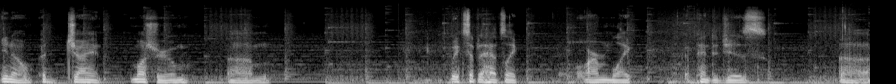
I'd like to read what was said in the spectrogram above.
you know, a giant mushroom, um, except it has like arm like appendages. Uh,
